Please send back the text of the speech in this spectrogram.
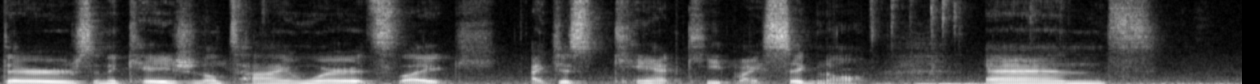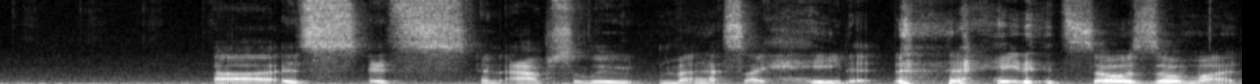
there's an occasional time where it's like I just can't keep my signal. And uh, it's it's an absolute mess. I hate it. I hate it so so much.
